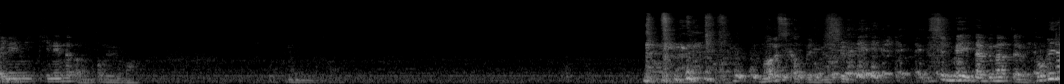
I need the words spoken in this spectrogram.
記念に記念だからそういうのは眩しかった今一瞬一瞬目痛くなっちゃう飛び出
